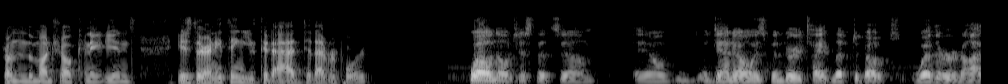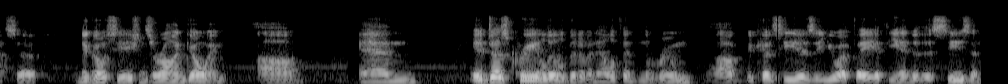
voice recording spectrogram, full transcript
from the Montreal Canadiens. Is there anything you could add to that report? Well, no, just that um, you know Danault has been very tight-lipped about whether or not uh, negotiations are ongoing, um, and it does create a little bit of an elephant in the room uh, because he is a UFA at the end of this season,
